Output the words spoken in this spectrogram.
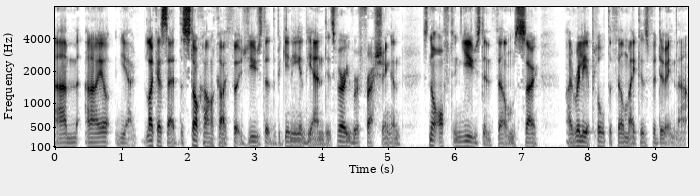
Um, and I, yeah, like I said, the stock archive footage used at the beginning and the end, it's very refreshing and it's not often used in films. So I really applaud the filmmakers for doing that.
